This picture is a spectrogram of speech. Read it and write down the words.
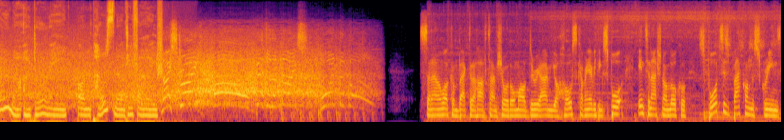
Omar Adori on Pulse 95. Nice strike! Oh, better than nice! Wonderful! Salam and welcome back to the halftime show with Omar Duri. I'm your host, covering everything sport, international, local. Sports is back on the screens,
